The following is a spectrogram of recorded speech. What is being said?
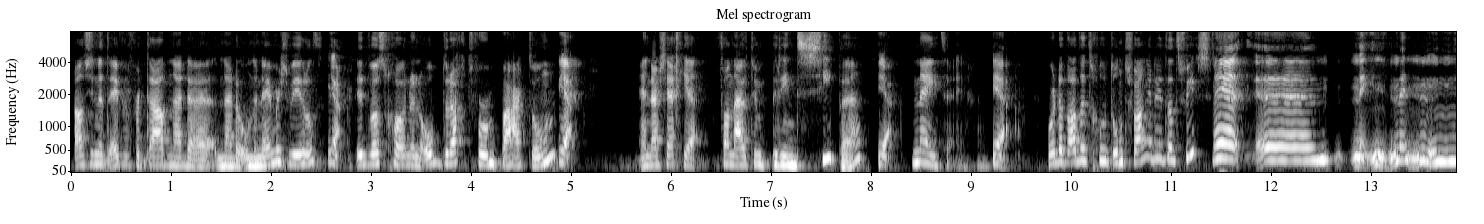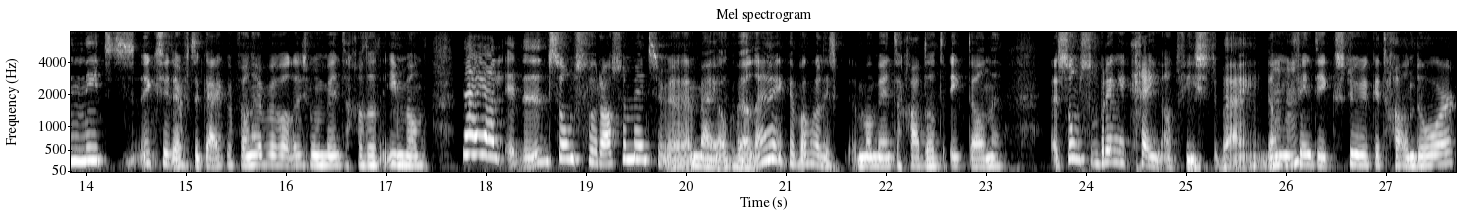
als je het even vertaalt naar de, naar de ondernemerswereld. Ja. Dit was gewoon een opdracht voor een paar ton. ja, En daar zeg je vanuit een principe ja, nee tegen. ja. Wordt dat altijd goed ontvangen, dit advies? Nou ja, eh, nee, nee, niet. Ik zit even te kijken van hebben we wel eens momenten gehad dat iemand. Nou ja, eh, eh, soms verrassen mensen mij ook wel. Hè. Ik heb ook wel eens momenten gehad dat ik dan. Soms breng ik geen advies erbij. Dan vind ik, stuur ik het gewoon door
